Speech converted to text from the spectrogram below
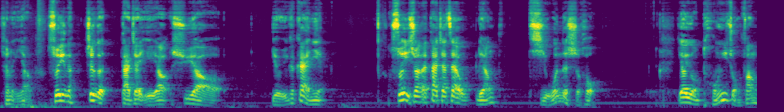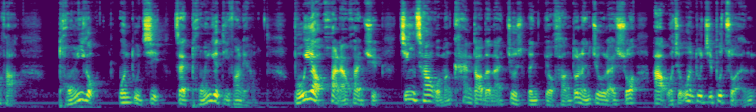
成人一样了。所以呢，这个大家也要需要有一个概念。所以说呢，大家在量体温的时候，要用同一种方法，同一个温度计在同一个地方量。不要换来换去，经常我们看到的呢，就是人有很多人就来说啊，我这温度计不准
